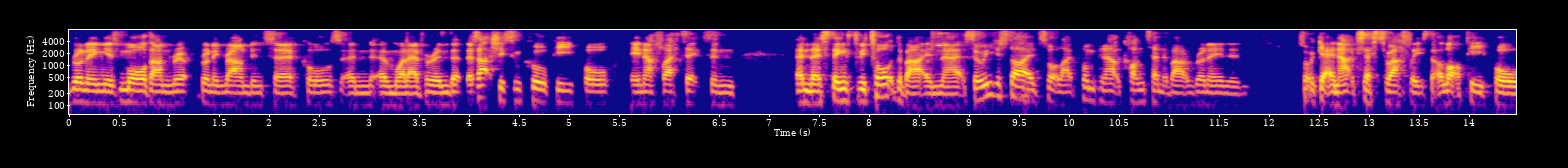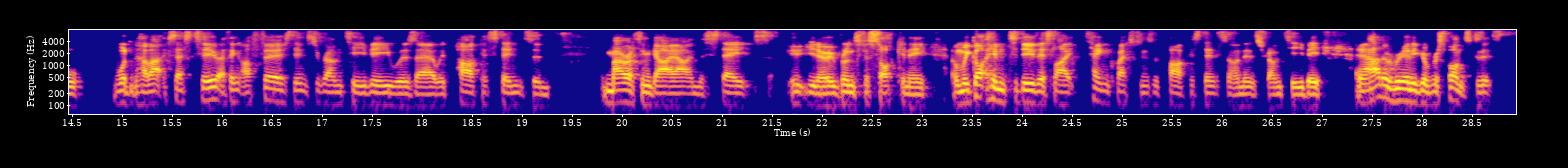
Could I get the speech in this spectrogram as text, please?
running is more than r- running round in circles and, and whatever. And that there's actually some cool people in athletics and and there's things to be talked about in there. So we just started sort of like pumping out content about running and sort of getting access to athletes that a lot of people wouldn't have access to. I think our first Instagram TV was uh, with Parker Stinson, marathon guy out in the states who you know who runs for Saucony, and we got him to do this like ten questions with Parker Stinson on Instagram TV, and it had a really good response because it's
